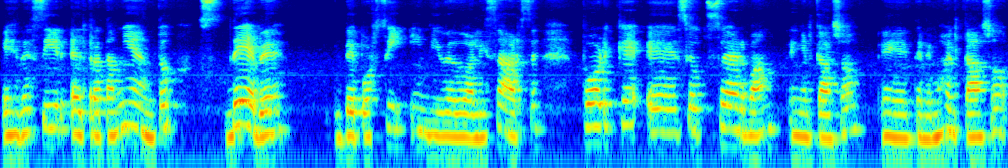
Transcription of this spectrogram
Es decir, el tratamiento debe de por sí individualizarse porque eh, se observan, en el caso, eh, tenemos el caso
